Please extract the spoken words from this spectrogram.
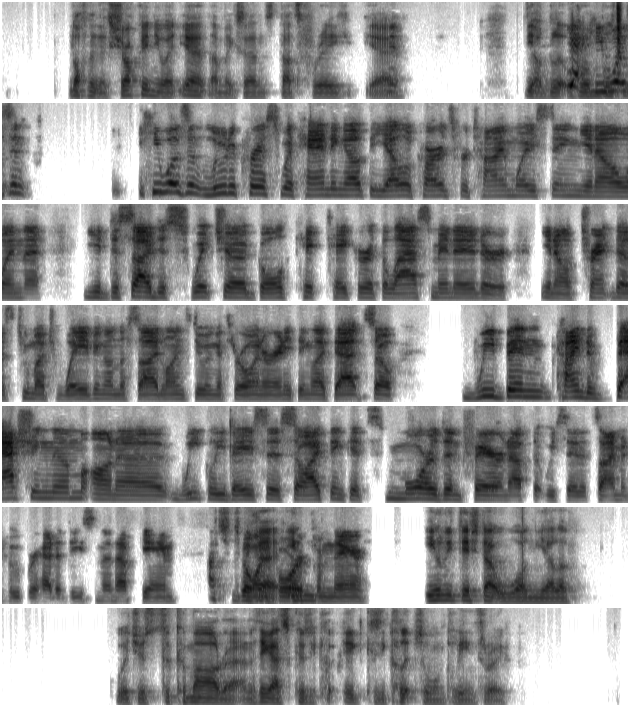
nothing that's shocking. You went, yeah, that makes sense. That's free. Yeah. Yeah. The odd little yeah, he wasn't he wasn't ludicrous with handing out the yellow cards for time wasting, you know, when the, you decide to switch a goal kick taker at the last minute or, you know, Trent does too much waving on the sidelines doing a throw in or anything like that. So we've been kind of bashing them on a weekly basis. So I think it's more than fair enough that we say that Simon Hooper had a decent enough game Actually, going fair, forward only- from there. he only dished out one yellow, which was to Kamara, and I think that's because he because he clipped someone clean through,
